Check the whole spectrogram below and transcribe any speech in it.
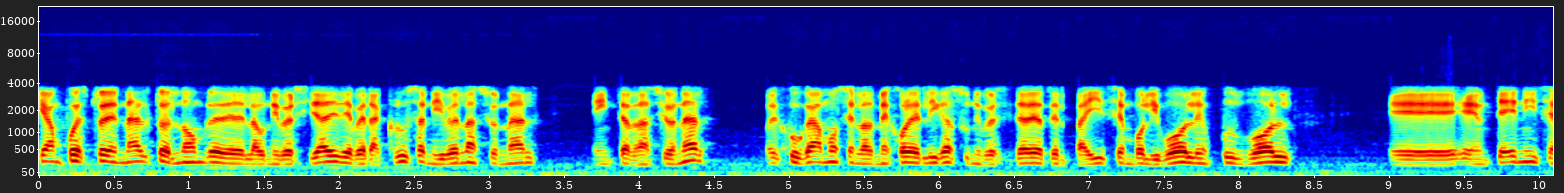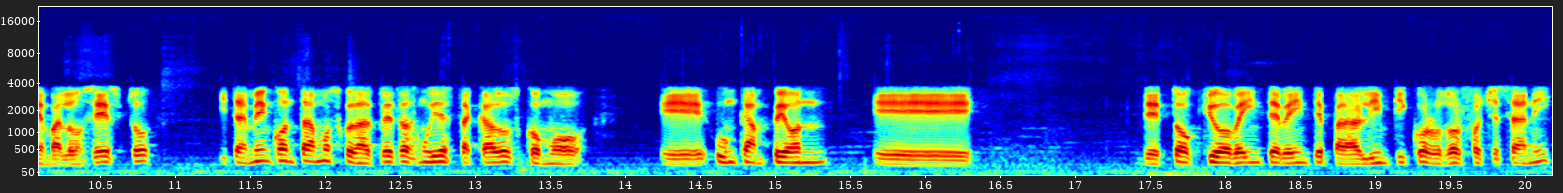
que han puesto en alto el nombre de la Universidad y de Veracruz a nivel nacional e internacional. Hoy jugamos en las mejores ligas universitarias del país en voleibol, en fútbol, eh, en tenis, en baloncesto y también contamos con atletas muy destacados como eh, un campeón eh, de Tokio 2020 paralímpico, Rodolfo Cesani,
